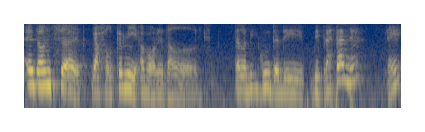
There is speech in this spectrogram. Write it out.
eh, doncs eh, agafa el camí a vora del, de l'avinguda de, de Platana, eh?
